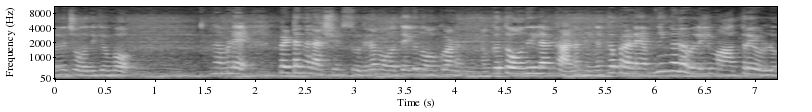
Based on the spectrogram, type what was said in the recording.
എന്ന് ചോദിക്കുമ്പോൾ നമ്മുടെ പെട്ടെന്ന് അശ്വിൻ ശ്രുതിയുടെ മുഖത്തേക്ക് നോക്കുകയാണെങ്കിൽ നിങ്ങൾക്ക് തോന്നില്ല കാരണം നിങ്ങൾക്ക് പ്രണയം നിങ്ങളുടെ ഉള്ളിൽ മാത്രമേ ഉള്ളൂ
